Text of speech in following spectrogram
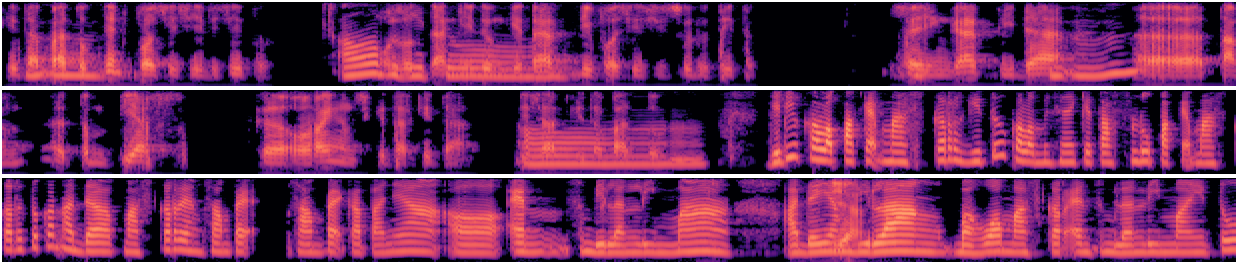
kita Mm-mm. batuknya di posisi di situ Oh, mulut begitu. dan hidung kita di posisi sudut itu sehingga tidak tam- eh, tempias ke orang yang sekitar kita di saat kita batuk. Jadi kalau pakai masker gitu, kalau misalnya kita flu pakai masker itu kan ada masker yang sampai sampai katanya eh, N95. Ada yang Iya. bilang bahwa masker N95 itu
